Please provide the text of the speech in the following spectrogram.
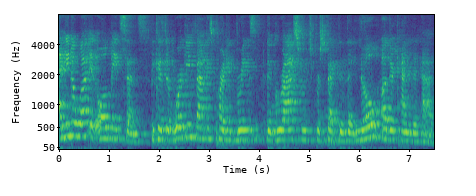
And you know what? It all made sense because the Working Families Party brings the grassroots perspective that no other candidate had.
